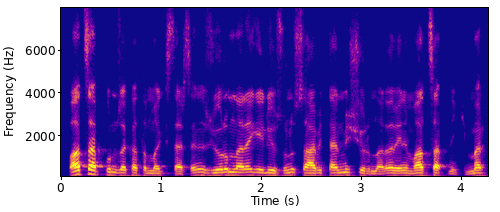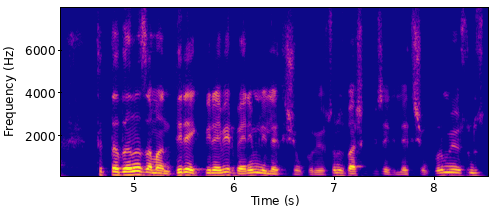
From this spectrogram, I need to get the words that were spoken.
WhatsApp grubumuza katılmak isterseniz yorumlara geliyorsunuz. Sabitlenmiş yorumlarda benim WhatsApp linkim var. Tıkladığınız zaman direkt birebir benimle iletişim kuruyorsunuz. Başka kimseyle iletişim kurmuyorsunuz.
